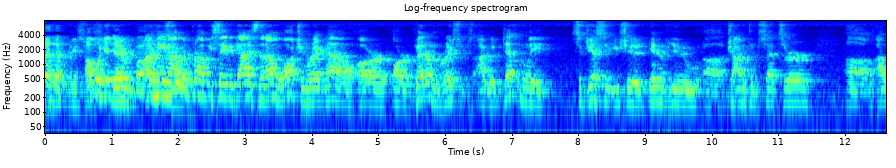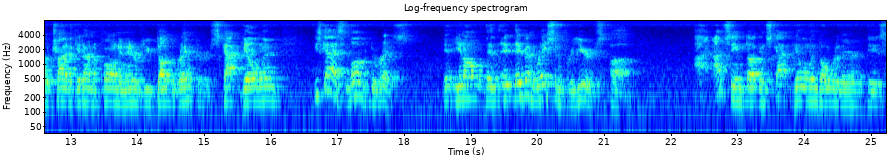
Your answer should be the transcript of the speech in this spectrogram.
of great racers. I'm gonna get to everybody. I mean, I would probably say the guys that I'm watching right now are are veteran racers. I would definitely suggest that you should interview uh, Jonathan Setzer. Um, I would try to get on the phone and interview Doug Rink or Scott Gilliland. These guys love to race. Y- You know, they, they've been racing for years. Uh, I, I've seen Doug and Scott Gilliland over there, as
